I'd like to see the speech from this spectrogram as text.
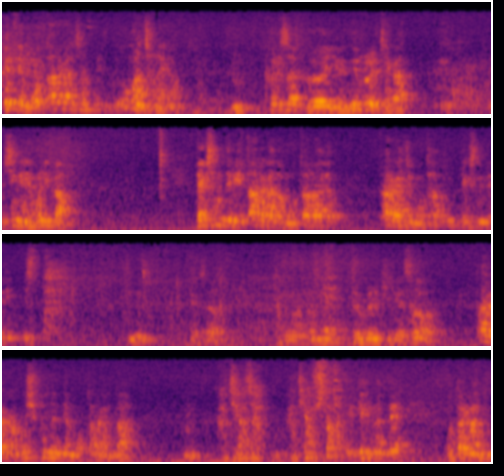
그때 못 따라간 사람들이 너무 많잖아요. 음, 그래서 그 연유를 제가 생각해 보니까 백성들이 따라가다 못 따라 따라가지 못하던 백성들이 있었다. 음, 그래서 당황금의 덕을 기려서 따라가고 싶었는데 못 따라간다. 음, 같이 가자, 같이 갑시다 이렇게 했는데 못 따라간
